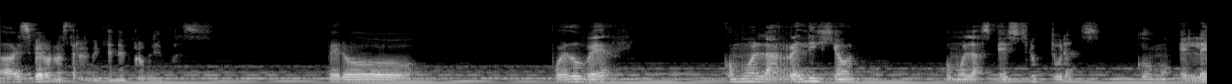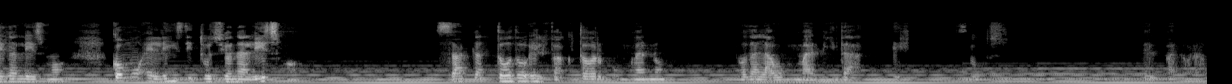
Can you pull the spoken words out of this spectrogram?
Ah, espero no estar metiendo en problemas. Pero puedo ver cómo la religión, como las estructuras, el legalismo, como el institucionalismo, saca todo el factor humano, toda la humanidad de Jesús del panorama.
